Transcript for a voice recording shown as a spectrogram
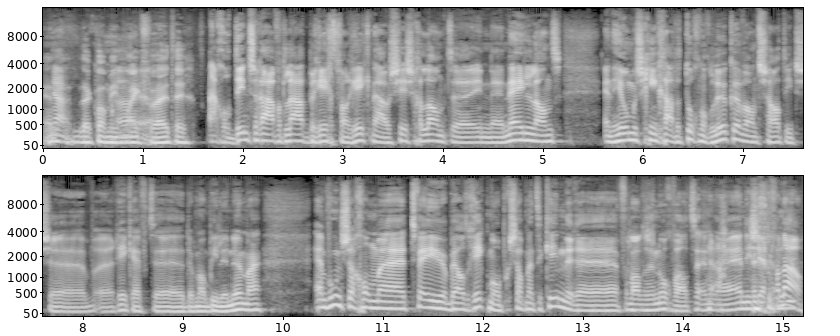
En Ja. daar kwam je Mike Verwij tegen. Nou goed, dinsdagavond laat bericht van Rick. Nou, ze is geland eh, in eh, Nederland. En heel misschien gaat het toch nog lukken. Want ze had iets... eh, Rick heeft eh, de mobiele nummer. En woensdag om eh, twee uur belt Rick me op. Ik zat met de kinderen eh, van alles en nog wat. En, eh, en die zegt van nou...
